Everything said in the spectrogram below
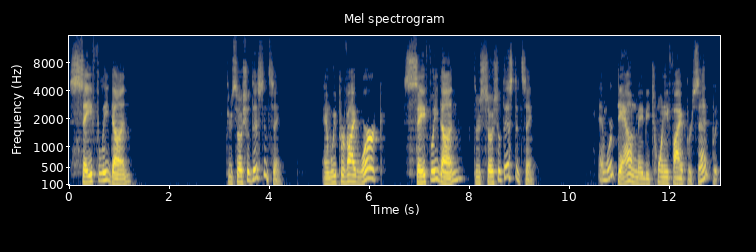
safely done through social distancing, and we provide work safely done through social distancing and we're down maybe 25%. But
